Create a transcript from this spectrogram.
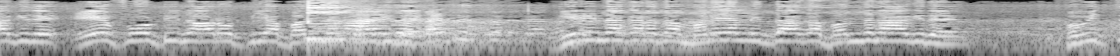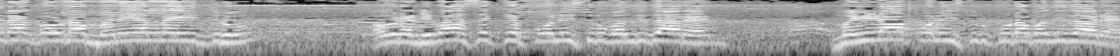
ಆಗಿದೆ. ಎ ಫೋರ್ಟೀನ್ ಆರೋಪಿಯ ಬಂಧನ ಆಗಿದೆ. ಗಿರಿನಗರದ ಮನೆಯಲ್ಲಿದ್ದಾಗ ಬಂಧನ ಆಗಿದೆ. ಪವಿತ್ರ ಗೌಡ ಮನೆಯಲ್ಲೇ ಇದ್ರು. ಅವರ ನಿವಾಸಕ್ಕೆ ಪೊಲೀಸರು ಬಂದಿದ್ದಾರೆ. ಮಹಿಳಾ ಪೊಲೀಸರು ಕೂಡ ಬಂದಿದ್ದಾರೆ.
